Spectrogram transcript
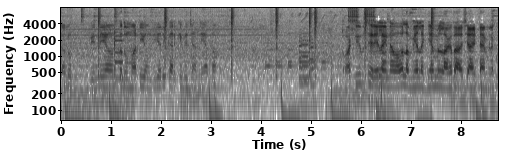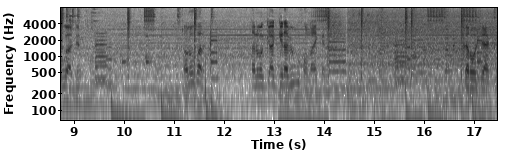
ਚਲੋ ਵੇਨੇ ਆ, ਹੁਣ ਕਦੋਂ ਮਾਟੀ ਆਉਂਦੀ ਆ ਤੇ ਕਰਕੇ ਫਿਰ ਜਾਂਦੇ ਆ ਆਪਾਂ। ਬਾਕੀ ਬਥੇਰੇ ਲਾਈਨਾਂ ਵਾਵਾ ਲੰਮੀਆਂ ਲੱਗੀਆਂ, ਮੈਨੂੰ ਲੱਗਦਾ ਸ਼ਾਇਦ ਟਾਈਮ ਲੱਗੂਗਾ ਅੱਜ। ਚਲੋ ਪਰ ਤੁਹਾਨੂੰ ਅੱਗੇ ਅੱਗੇ ਦਾ ਵੀ ਵਿਖਾਉਣਾ ਇੱਕ ਵਾਰੀ। ਕਰੋ ਚੈੱਕ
